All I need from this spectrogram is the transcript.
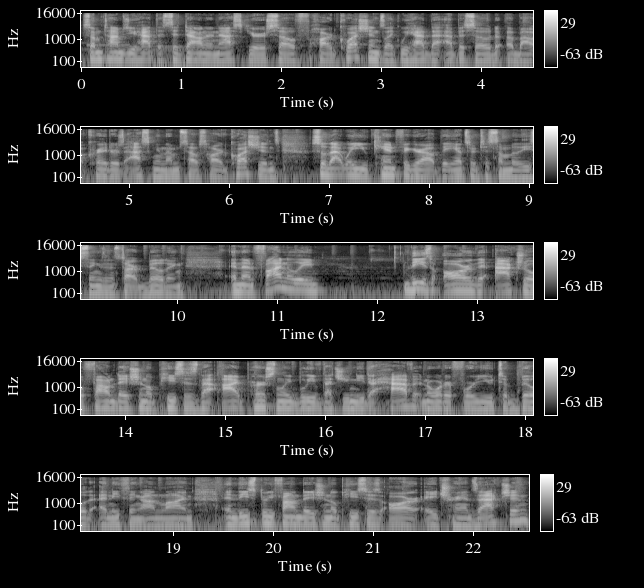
Sometimes you have to sit down and ask yourself hard questions, like we had that episode about creators asking themselves hard questions, so that way you can figure out the answer to some of these things and start building. And then finally, these are the actual foundational pieces that I personally believe that you need to have in order for you to build anything online. And these three foundational pieces are a transaction,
